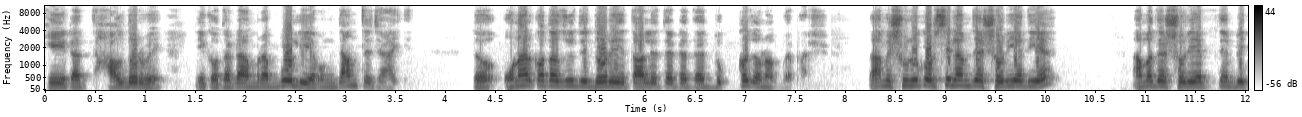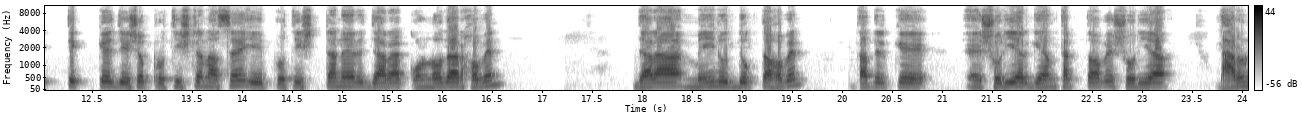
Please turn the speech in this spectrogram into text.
কে এটা হাল ধরবে, এই কথাটা আমরা বলি এবং জানতে চাই। তো ওনার কথা যদি ধরি, তাহলে তো এটা দুঃখজনক ব্যাপার। আমি শুরু করছিলাম যে সরিয়ে দিয়ে আমাদের সরিয়ে ভিত্তিক যেসব প্রতিষ্ঠান আছে, এই প্রতিষ্ঠানের যারা কর্ণধার হবেন, যারা মেইন উদ্যোক্তা হবেন, তাদেরকে শরিয়ার জ্ঞান থাকতে হবে, শরিয়া ধারণ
